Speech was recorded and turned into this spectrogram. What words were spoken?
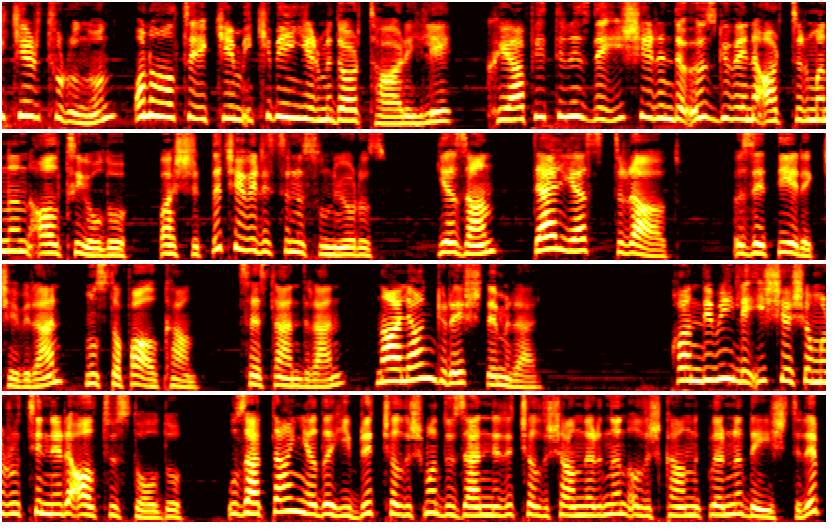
Fikir Turu'nun 16 Ekim 2024 tarihli Kıyafetinizle iş yerinde özgüveni arttırmanın altı yolu başlıklı çevirisini sunuyoruz. Yazan Delia Stroud, özetleyerek çeviren Mustafa Alkan, seslendiren Nalan Güreş Demirel. Pandemiyle iş yaşamı rutinleri alt üst oldu. Uzaktan ya da hibrit çalışma düzenleri çalışanlarının alışkanlıklarını değiştirip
